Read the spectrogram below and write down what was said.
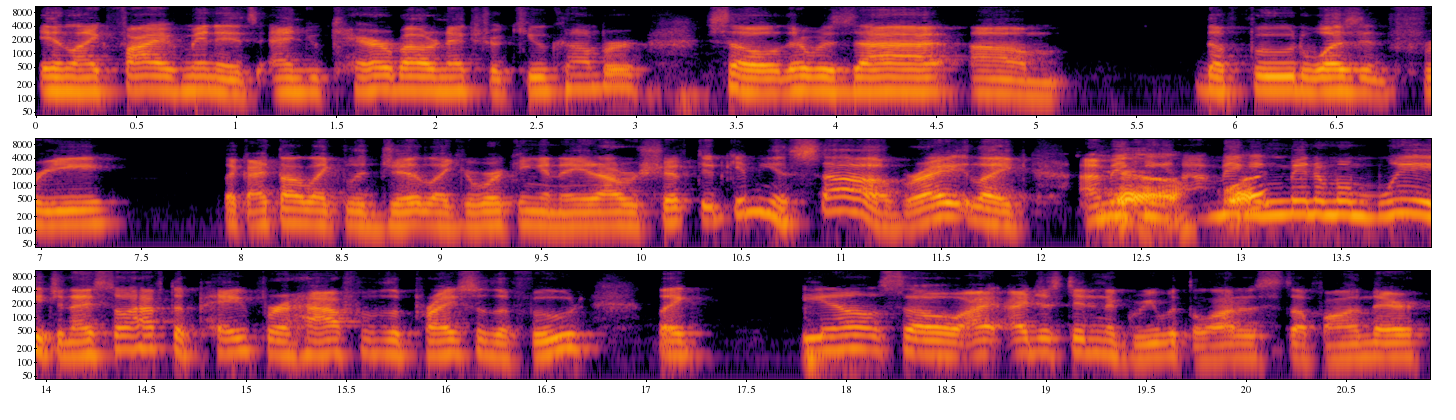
in like five minutes and you care about an extra cucumber. So there was that. Um the food wasn't free. Like I thought like legit, like you're working an eight hour shift, dude. Give me a sub, right? Like I'm yeah, making I'm making what? minimum wage and I still have to pay for half of the price of the food. Like you know so I, I just didn't agree with a lot of stuff on there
